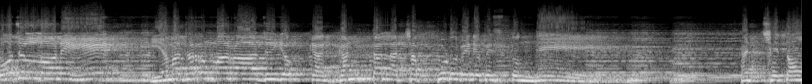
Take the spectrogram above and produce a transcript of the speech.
రోజుల్లోనే యమధర్మరాజు యొక్క గంటల చప్పుడు వినిపిస్తుంది. ఖచ్చితం.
